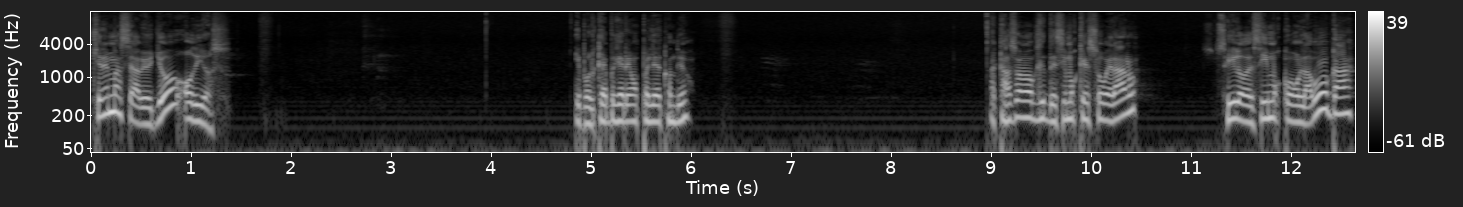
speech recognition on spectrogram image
¿Quién es más sabio, yo o Dios? ¿Y por qué queremos pelear con Dios? ¿Acaso no decimos que es soberano? Sí, lo decimos con la boca,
